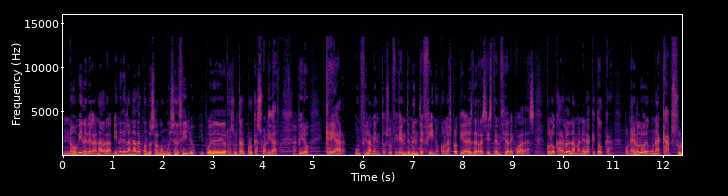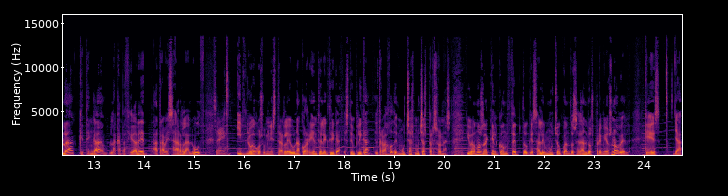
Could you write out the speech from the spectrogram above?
no viene de la nada, viene de la nada cuando es algo muy sencillo y puede resultar por casualidad, pero crear un filamento suficientemente fino con las propiedades de resistencia adecuadas, colocarlo de la manera que toca, ponerlo en una cápsula que tenga la capacidad de atravesar la luz, Sí. y luego suministrarle una corriente eléctrica, esto implica el trabajo de muchas, muchas personas. Y vamos a aquel concepto que sale mucho cuando se dan los premios Nobel, que es, ya,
